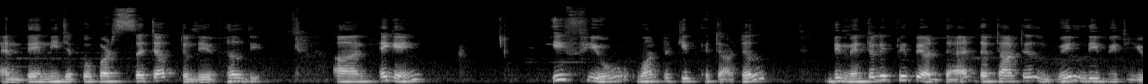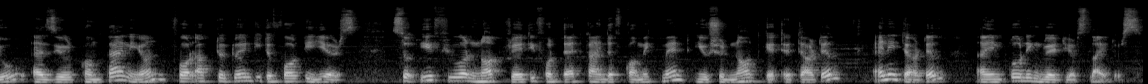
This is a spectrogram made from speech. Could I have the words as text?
and they need a proper setup to live healthy. And again if you want to keep a turtle be mentally prepared that the turtle will live with you as your companion for up to 20 to 40 years. So if you are not ready for that kind of commitment, you should not get a turtle, any turtle, uh, including red-eared sliders.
